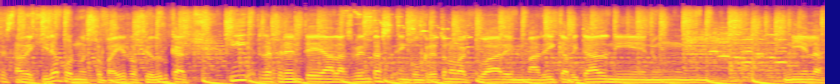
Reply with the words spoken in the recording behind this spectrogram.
Está de gira por nuestro país, Rocío Durcal. Y referente a las ventas, en concreto no va a actuar en Madrid Capital ni en un ni en la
